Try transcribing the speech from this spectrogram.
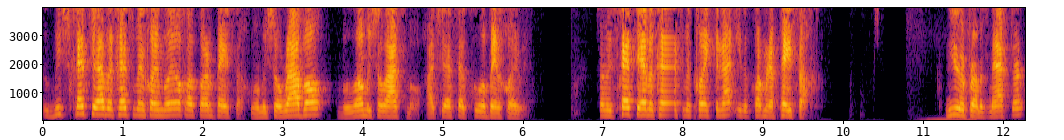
Mishchetzi Abba Chetzi Ben Choyim Lo Korm Pesach, Lo Mishal Rabo, Lo Mishal Atzmo, Achi Yaseh Kula Ben Choyim. So Mishchetzi Abba Chetzi Ben Choyim cannot eat the Korban of Pesach, neither from his master,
